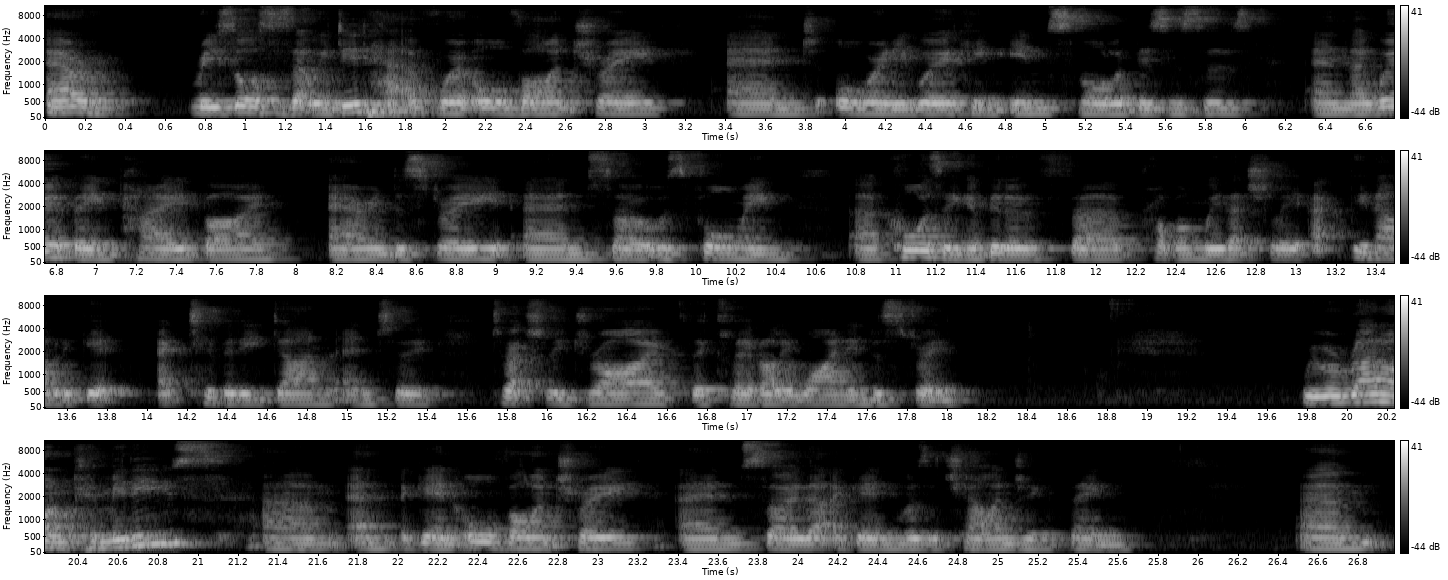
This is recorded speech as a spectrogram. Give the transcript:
our resources that we did have were all voluntary and already working in smaller businesses, and they weren't being paid by our industry, and so it was forming, uh, causing a bit of uh, problem with actually being able to get activity done and to, to actually drive the Clare Valley wine industry. We were run on committees, um, and again, all voluntary, and so that again was a challenging thing. Um,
